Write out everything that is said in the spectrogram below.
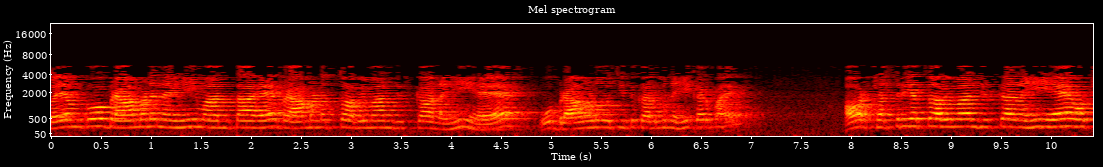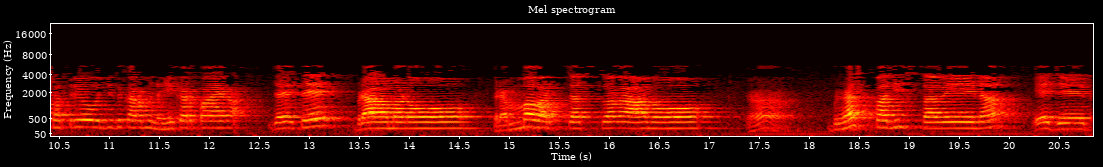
स्वयं को ब्राह्मण नहीं मानता है ब्राह्मणत्व अभिमान जिसका नहीं है वो ब्राह्मणोचित कर्म नहीं कर पाए। और क्षत्रियत्व अभिमान जिसका नहीं है वो क्षत्रियोचित कर्म नहीं कर पाएगा। जैसे ब्राह्मणो ब्रह्मवर्चस्व कामो हाँ, बृहस्पति स्तवेन ये जेत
